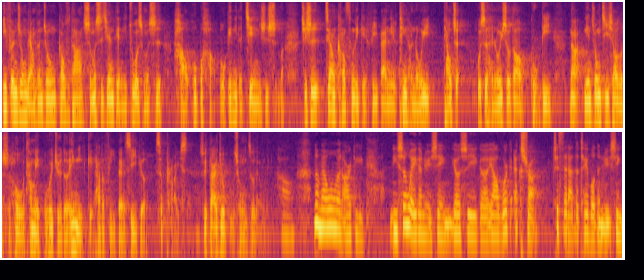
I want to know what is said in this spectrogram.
一分钟两分钟告诉他什么时间点你做什么事好或不好，我给你的建议是什么。其实这样 constantly 给 feedback，你的 team 很容易调整，或是很容易受到鼓励。那年终绩效的时候，他们也不会觉得，哎，你给他的 feedback 是一个 surprise。所以大家就补充这两。好，那我们要问问 Artie，你身为一个女性，又是一个要 work extra 去 sit at the table 的女性，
